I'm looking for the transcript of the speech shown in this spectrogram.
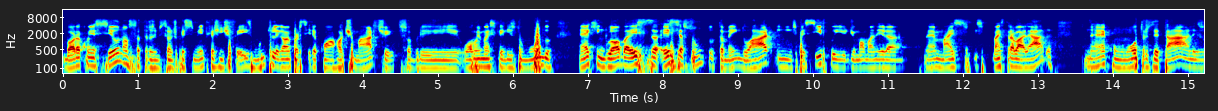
bora conhecer a nossa transmissão de conhecimento que a gente fez, muito legal em parceria com a Hotmart, sobre o homem mais feliz do mundo, né, que engloba esse, esse assunto também do ar em específico e de uma maneira né, mais, mais trabalhada, né, com outros detalhes,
